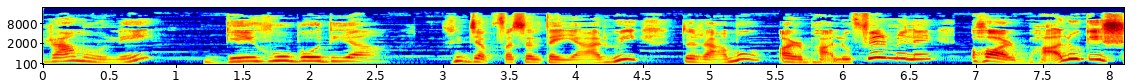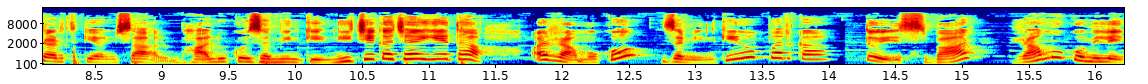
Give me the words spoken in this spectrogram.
रामू ने गेहूँ बो दिया। जब फ़सल तैयार हुई तो रामू और भालू फिर मिले और भालू की शर्त के अनुसार भालू को ज़मीन के नीचे का चाहिए था और रामू को ज़मीन के ऊपर का। तो इस बार रामू को मिले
